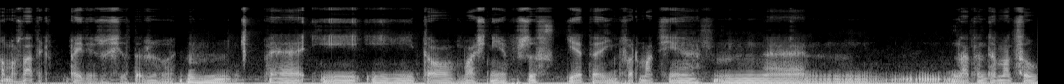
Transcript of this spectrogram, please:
No można tak powiedzieć, że się zderzyły. Mm, e, I, I to właśnie wszystkie te informacje mm, e, na ten temat są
